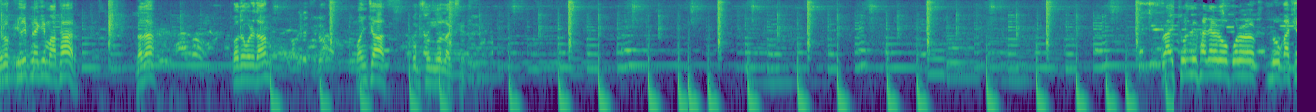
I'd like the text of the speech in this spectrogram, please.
এগুলো ক্লিপ নাকি মাথার? দাদা, কত করে দাম? পঞ্চাশ। খুব সুন্দর লাগছে। প্রায় চল্লিশ হাজারের ওপরে লোক আছে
